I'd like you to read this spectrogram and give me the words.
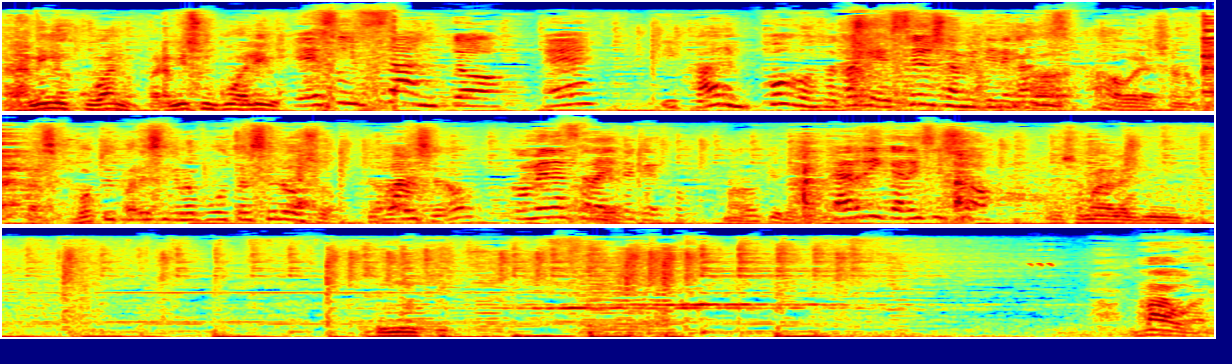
Para mí no es cubano, para mí es un Cuba libre. Es un santo, ¿eh? Y paren un poco, su ataque de celo ya me tiene cansado. Ah, ahora ya no puedo estar celoso. ¿Vos te parece que no puedo estar celoso? ¿Te parece, no? Comé la ensaladita que dejó. No, no quiero. Está rica, dice yo. Voy a llamar a la clínica. Estoy muy triste. Bauer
